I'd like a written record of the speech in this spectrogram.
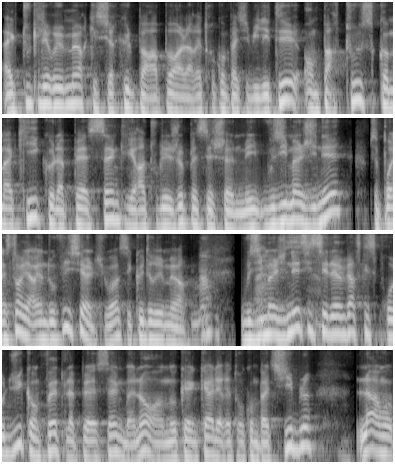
avec toutes les rumeurs qui circulent par rapport à la rétrocompatibilité, on part tous comme acquis que la PS5 lira tous les jeux PlayStation. Mais vous imaginez, parce que pour l'instant, il n'y a rien d'officiel, tu vois, c'est que des rumeurs. Vous imaginez si c'est l'inverse qui se produit, qu'en fait, la PS5, ben non, en aucun cas, elle est rétrocompatible, Là,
